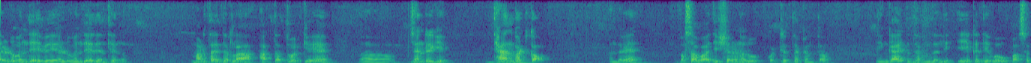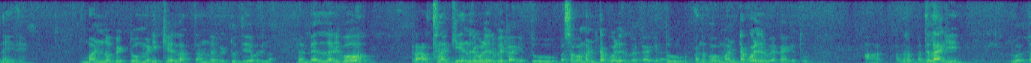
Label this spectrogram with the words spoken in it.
ಎರಡು ಒಂದೇ ಇವೆ, ಎರಡು ಒಂದೇ ಇದೆ ಅಂತೇನು ಮಾಡ್ತಾ ಇದ್ದಾರಲ್ಲ, ಆ ತತ್ವಕ್ಕೆ ಜನರಿಗೆ ಧ್ಯಾನ್ ಭಟ್ಕಾವ್ ಅಂದರೆ ಬಸವಾದಿ ಶರಣರು ಕೊಟ್ಟಿರ್ತಕ್ಕಂಥ ಲಿಂಗಾಯತ ಧರ್ಮದಲ್ಲಿ ಏಕದೇವ ಉಪಾಸನೆ ಇದೆ. ಮಣ್ಣು ಬಿಟ್ಟು ಮಡಿಕೆ ಇಲ್ಲ ತನ್ನ ಬಿಟ್ಟು ದೇವರಿಲ್ಲ. ನಮ್ಮೆಲ್ಲರಿಗೂ ಪ್ರಾರ್ಥನಾ ಕೇಂದ್ರಗಳಿರಬೇಕಾಗಿತ್ತು ಬಸವ ಮಂಟಪಗಳಿರಬೇಕಾಗಿತ್ತು ಅನುಭವ ಮಂಟಪಗಳಿರಬೇಕಾಗಿತ್ತು ಅದರ ಬದಲಾಗಿ ಇವತ್ತ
